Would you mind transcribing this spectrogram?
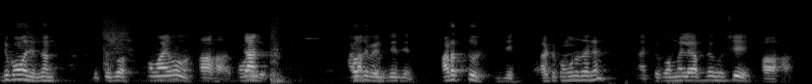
একটু কমা যান একটু কমাইবো? হ্যাঁ হ্যাঁ কমা যান। কত দিন। আটাত্তর? জি। আর একটু কমানো যায় না? আর একটু কমাইলে আপনি খুশি? হ্যাঁ হ্যাঁ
